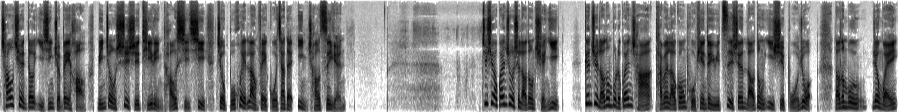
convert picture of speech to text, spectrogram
钞券都已经准备好，民众适时提领讨喜气，就不会浪费国家的。印钞资源，继续要关注的是劳动权益。根据劳动部的观察，台湾劳工普遍对于自身劳动意识薄弱。劳动部认为，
